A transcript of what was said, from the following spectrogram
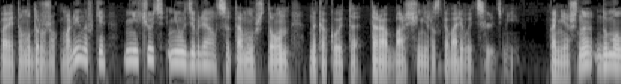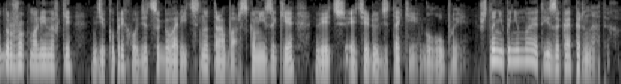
Поэтому дружок Малиновки ничуть не удивлялся тому, что он на какой-то тарабарщине разговаривает с людьми. Конечно, думал дружок Малиновки, Дику приходится говорить на тарабарском языке, ведь эти люди такие глупые, что не понимают языка пернатых.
